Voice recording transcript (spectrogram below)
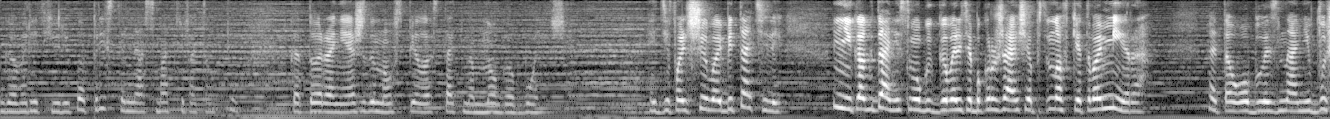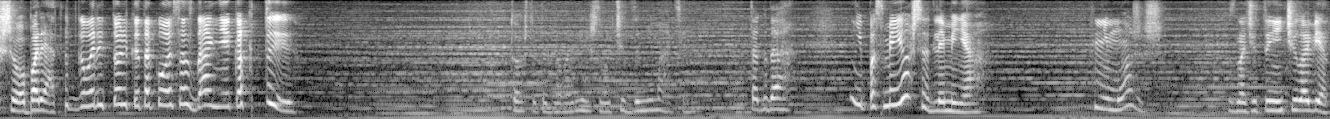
Говорит Юрико, пристально осматривая толпу, которая неожиданно успела стать намного больше. Эти фальшивые обитатели никогда не смогут говорить об окружающей обстановке этого мира. Это область знаний высшего порядка. Говорит только такое создание, как ты. То, что ты говоришь, звучит занимательно. Тогда не посмеешься для меня? Не можешь? Значит, ты не человек.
